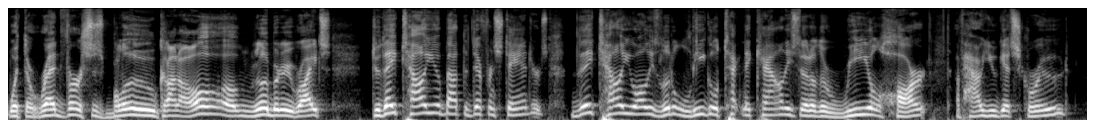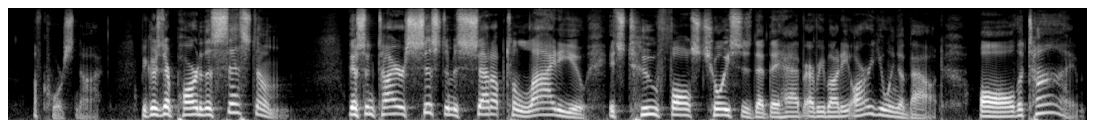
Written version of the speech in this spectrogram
with the red versus blue kind of, oh, liberty rights. Do they tell you about the different standards? Do they tell you all these little legal technicalities that are the real heart of how you get screwed? Of course not, because they're part of the system. This entire system is set up to lie to you. It's two false choices that they have everybody arguing about all the time.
